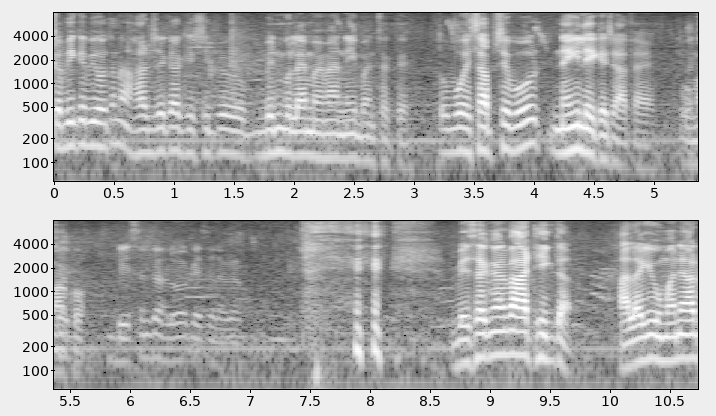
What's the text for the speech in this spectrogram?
कभी कभी होता है ना हर जगह किसी पे बिन बुलाए मेहमान नहीं बन सकते। तो वो हिसाब से वो नहीं लेके जाता है उमा को। बेसन का हलवा कैसा लगा? बेशक मैंने कहा ठीक था। हालाँकि उमा ने यार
